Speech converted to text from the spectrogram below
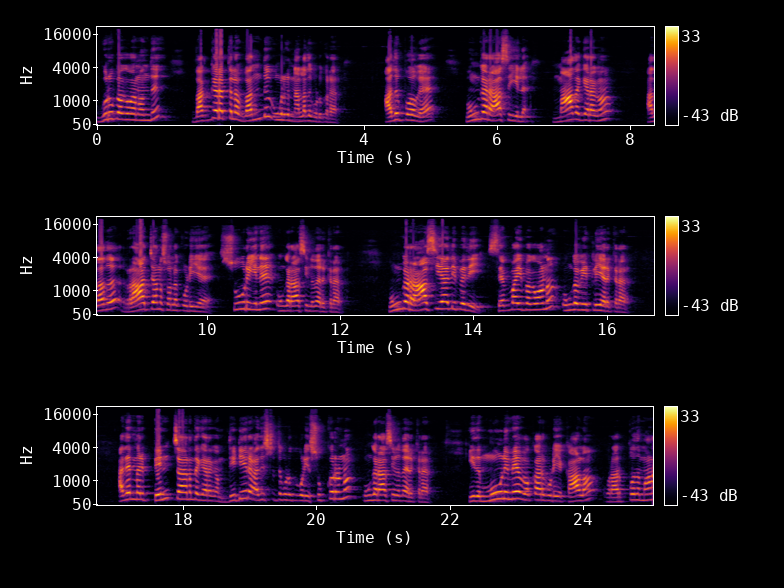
குரு பகவான் வந்து வக்கரத்தில் வந்து உங்களுக்கு நல்லது கொடுக்குறார். அது போக உங்கள் ராசியில் மாத கிரகம் அதாவது ராஜான்னு சொல்லக்கூடிய சூரியனே உங்கள் ராசியில் தான் இருக்கிறார். உங்கள் ராசியாதிபதி செவ்வாய் பகவானும் உங்கள் வீட்லேயே இருக்கிறார். அதே மாதிரி பெண் சார்ந்த கிரகம் திடீர் அதிர்ஷ்டத்தை கொடுக்கக்கூடிய சுக்கரனும் உங்கள் ராசியில் தான் இருக்கிறார். இது மூணுமே உட்காரக்கூடிய காலம் ஒரு அற்புதமான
